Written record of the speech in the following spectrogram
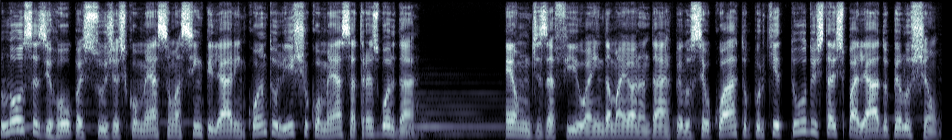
Louças e roupas sujas começam a se empilhar enquanto o lixo começa a transbordar. É um desafio ainda maior andar pelo seu quarto porque tudo está espalhado pelo chão.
